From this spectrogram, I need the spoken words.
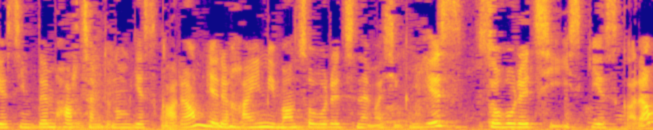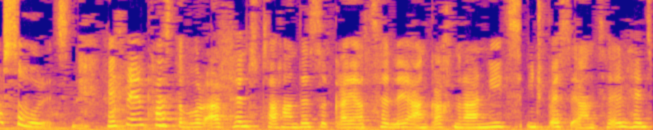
ես իմ դեմ հարց եմ դնում, ես կարամ երեխային մի բան սովորեցնեմ, այսինքն ես սովորեցի, իսկ ես կարամ սովորեցնեմ։ Հենց այն փաստը, որ արդեն ցուցահանդեսը կայացել է, անկախ նրանից ինչպես է անցել, հենց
